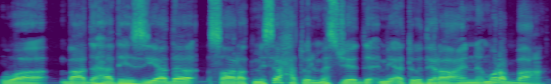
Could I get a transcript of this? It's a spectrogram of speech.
وبعد هذه الزيادة صارت مساحة المسجد مئة ذراع مربع.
